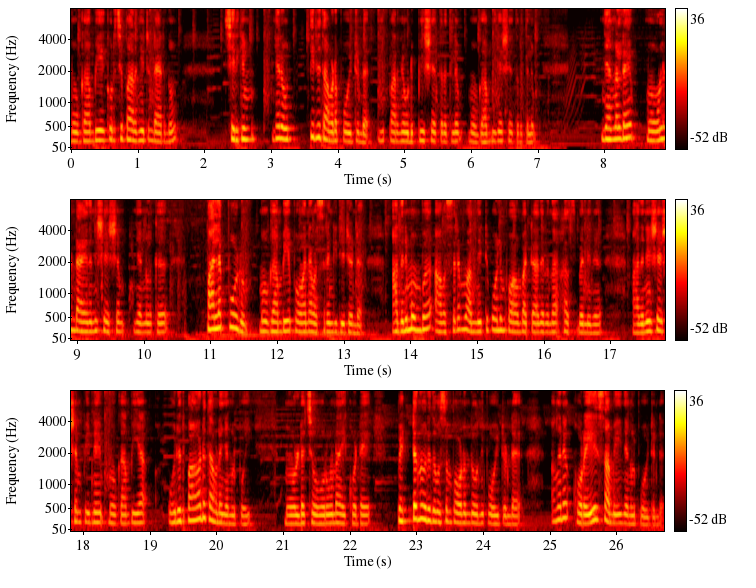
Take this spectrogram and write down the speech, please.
മൂകാംബിയെക്കുറിച്ച് പറഞ്ഞിട്ടുണ്ടായിരുന്നു. ശരിക്കും ഞാൻ ഒത്തിരി തവണ പോയിട്ടുണ്ട് ഈ പറഞ്ഞ ഉടുപ്പി ക്ഷേത്രത്തിലും മൂകാംബിക ക്ഷേത്രത്തിലും. ഞങ്ങളുടെ മോളുണ്ടായതിന് ശേഷം ഞങ്ങൾക്ക് പലപ്പോഴും മൂകാംബിയെ പോകാൻ അവസരം കിട്ടിയിട്ടുണ്ട്. അതിനു മുമ്പ് അവസരം വന്നിട്ട് പോലും പോകാൻ പറ്റാതിരുന്ന ഹസ്ബൻഡിന്. അതിനുശേഷം പിന്നെ മൂകാംബിയ ഒരുപാട് തവണ ഞങ്ങൾ പോയി. മോളുടെ ചോറൂണായിക്കോട്ടെ പെട്ടെന്ന് ഒരു ദിവസം പോകണം തോന്നി പോയിട്ടുണ്ട്. അങ്ങനെ കുറേ സമയം ഞങ്ങൾ പോയിട്ടുണ്ട്.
